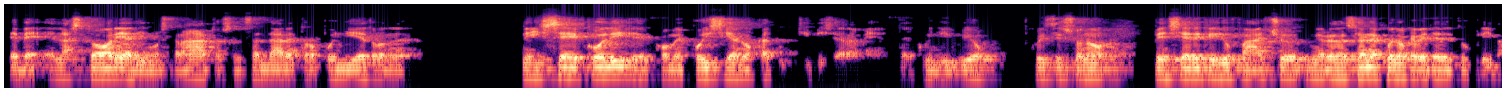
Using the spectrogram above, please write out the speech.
eh beh, la storia ha dimostrato, senza andare troppo indietro ne, nei secoli, eh, come poi siano caduti miseramente. Quindi io, questi sono pensieri che io faccio in relazione a quello che avete detto prima.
